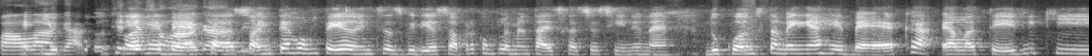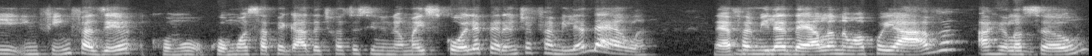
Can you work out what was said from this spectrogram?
Fala, é, Gabi. Eu queria a Rebeca, falar, só interromper antes as gurias, só para complementar esse raciocínio, né? Do quanto também a Rebeca, ela teve que, enfim, fazer como, como essa pegada de raciocínio, né? Uma escolha perante a família dela. Né? A uhum. família dela não apoiava a relação,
